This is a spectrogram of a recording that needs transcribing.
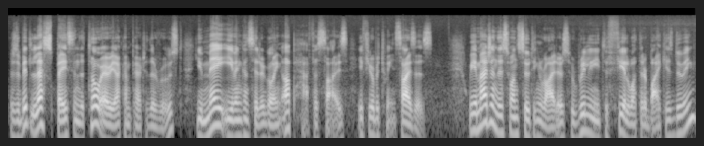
there's a bit less space in the toe area compared to the Roost. You may even consider going up half a size if you're between sizes. We imagine this one suiting riders who really need to feel what their bike is doing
